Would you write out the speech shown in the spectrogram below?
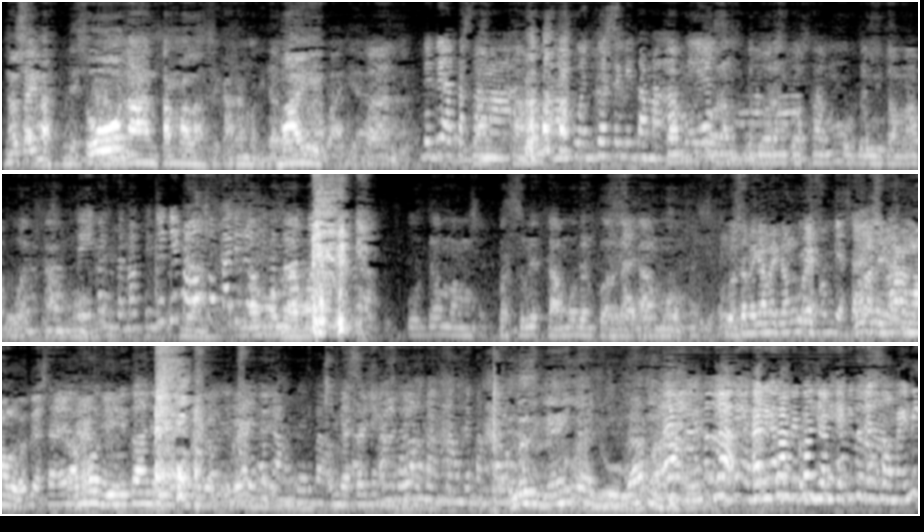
nyelesain lah. Tuh nantang malah. Sekarang mah kita Baik. Jadi atas nama orang tua juga saya minta maaf Kamu ya. orang kedua orang tua kamu udah minta maaf buat kamu. Dia kan minta maaf. Dia dia mau tuh tadi udah minta maaf. udah mempersulit kamu dan keluarga kamu. Gak usah megang-megang gue. Gue masih marah sama lu. Kamu Bang. Om biasa aja Bang, nggak tolong Bang, Bang, deh, Bang, tolong. Enggak sih kayaknya bilang. Eh, enggak, eh, Rifan, Rifan jangan kayak gitu deh selama ini.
